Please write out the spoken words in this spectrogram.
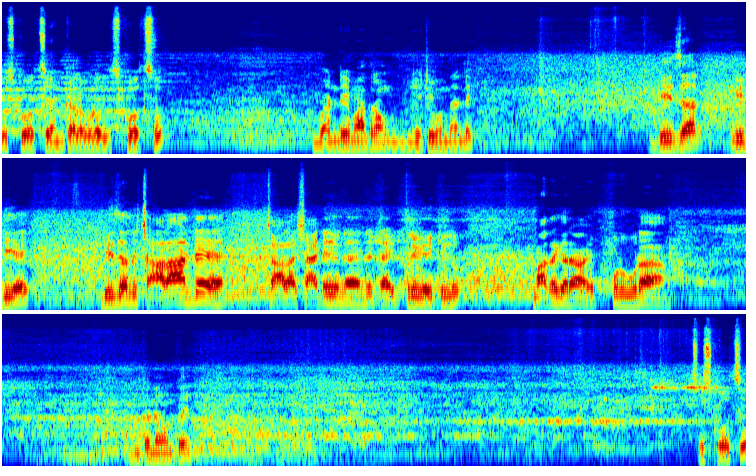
చూసుకోవచ్చు వెనకాల కూడా చూసుకోవచ్చు. బండి మాత్రం నీట్గా ఉందండి. డీజర్ వీడిఐ. డీజిల్ చాలా అంటే చాలా షార్టేజ్ ఉన్నాయండి టైప్ త్రీ వెహికల్. మా దగ్గర ఎప్పుడు కూడా ఉంటూనే ఉంటాయి. చూసుకోవచ్చు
